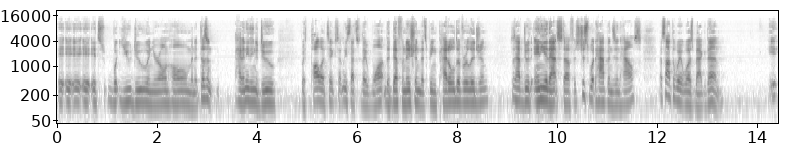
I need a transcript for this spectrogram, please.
It, it, it's what you do in your own home, and it doesn't have anything to do with politics. At least that's what they want, the definition that's being peddled of religion It doesn't have to do with any of that stuff. It's just what happens in house. That's not the way it was back then. It,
